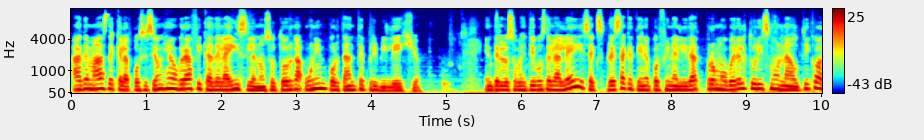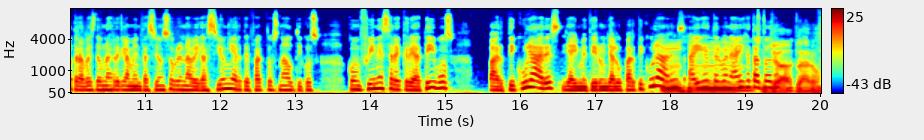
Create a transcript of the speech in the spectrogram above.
además de que la posición geográfica de la isla nos otorga un importante privilegio. Entre los objetivos de la ley se expresa que tiene por finalidad promover el turismo náutico a través de una reglamentación sobre navegación y artefactos náuticos con fines recreativos, particulares, y ahí metieron ya los particulares, ahí, ahí está todo. Ya, claro.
